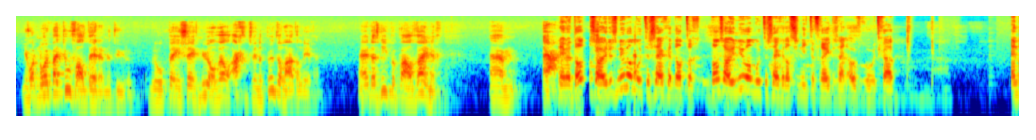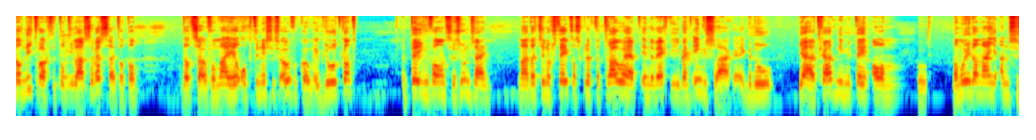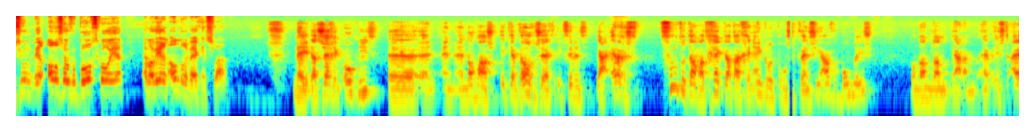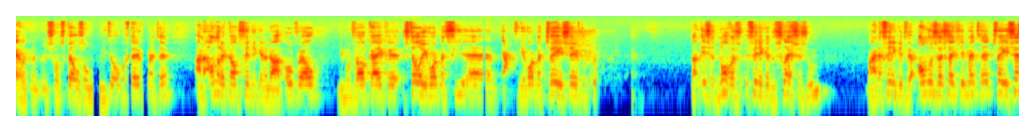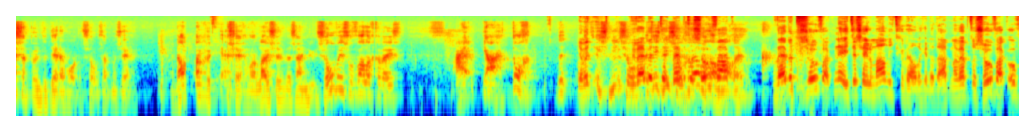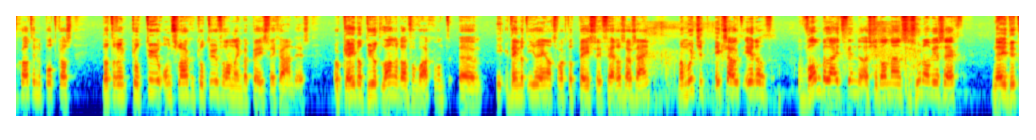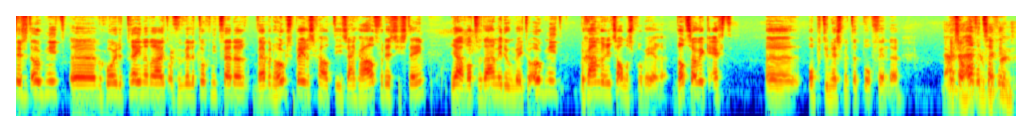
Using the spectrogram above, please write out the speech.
je wordt nooit bij toeval derde natuurlijk. Ik bedoel, PSV heeft nu al wel 28 punten laten liggen. Dat is niet bepaald weinig. Ehm, nou ja, Nee, maar dan zou je dus nu al moeten zeggen dat er. Dan zou je nu al moeten zeggen dat ze niet tevreden zijn over hoe het gaat. En dan niet wachten tot die laatste wedstrijd. Want dat, dat zou voor mij heel opportunistisch overkomen. Ik bedoel, het kan een tegenvallend seizoen zijn. Maar dat je nog steeds als club vertrouwen hebt in de weg die je bent ingeslagen. Ik bedoel, ja, het gaat niet meteen allemaal goed. Maar moet je dan aan, je, aan het seizoen weer alles overboord gooien? en maar weer een andere weg inslaan. Nee, dat zeg ik ook niet. Eh, en, en, en nogmaals, ik heb wel gezegd, ik vind het, ja, ergens voelt het dan wat gek dat daar geen enkele consequentie aan verbonden is. Want dan, dan, ja, dan is het eigenlijk een, een soort spel zonder niet op een gegeven moment. Hè. Aan de andere kant vind ik inderdaad ook wel, je moet wel kijken, stel je wordt met, vier, eh, ja, je wordt met 72 punten, dan is het nog eens, vind ik het een slecht seizoen. Maar dan vind ik het weer anders dan dat je met hè, 62 punten derde wordt of zo, zou ik maar zeggen. En dan, dan kun je echt zeggen van luister, we zijn nu zo wisselvallig geweest. Maar ja, toch, de, Ja, maar het is niet zo, we hebben het is het- niet we zo hebben het geweldig zo vaak- allemaal. We hebben het zo vaak. Nee, het is helemaal niet geweldig, inderdaad. Maar we hebben het er zo vaak over gehad in de podcast. dat er een cultuuromslag, een cultuurverandering bij PSV gaande is. Oké, dat duurt langer dan verwacht. Want eh, ik denk dat iedereen had verwacht dat PSV verder zou zijn. Maar moet je, ik zou het eerder wanbeleid vinden. als je dan na een seizoen alweer zegt. Nee, dit is het ook niet. Eh, we gooien de trainer eruit. Of we willen toch niet verder. We hebben een hoop spelers gehaald die zijn gehaald voor dit systeem. Ja, wat we daarmee doen weten we ook niet. We gaan weer iets anders proberen. Dat zou ik echt eh, opportunisme ten top vinden. Daar- Ik zou altijd zeggen- punt.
